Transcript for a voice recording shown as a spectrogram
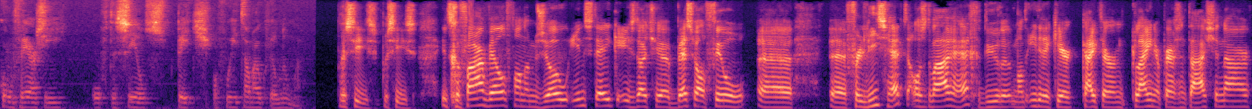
conversie of de sales pitch of hoe je het dan ook wil noemen. Precies, precies. Het gevaar wel van hem zo insteken is dat je best wel veel uh, uh, verlies hebt, als het ware. Hè, gedurende, want iedere keer kijkt er een kleiner percentage naar,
